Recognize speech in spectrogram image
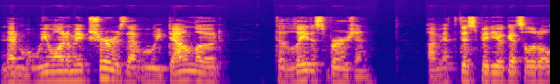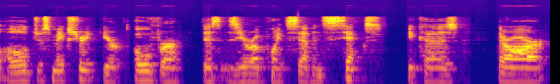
And then what we want to make sure is that when we download the latest version, um, if this video gets a little old, just make sure you're over this 0.76 because there are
